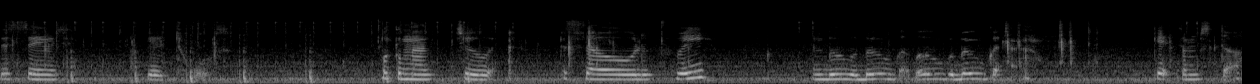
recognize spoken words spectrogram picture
This saves your tools. Welcome back to episode three. And booga booga booga booga. Get some stuff.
